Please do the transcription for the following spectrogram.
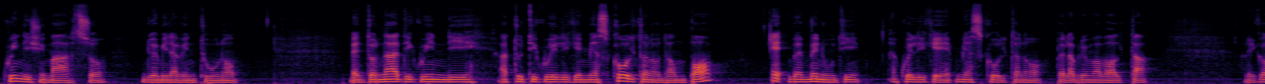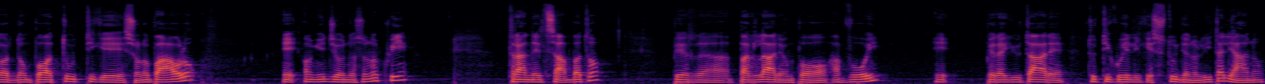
15 marzo 2021. Bentornati quindi a tutti quelli che mi ascoltano da un po' e benvenuti a quelli che mi ascoltano per la prima volta Ricordo un po' a tutti che sono Paolo e ogni giorno sono qui, tranne il sabato, per uh, parlare un po' a voi e per aiutare tutti quelli che studiano l'italiano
